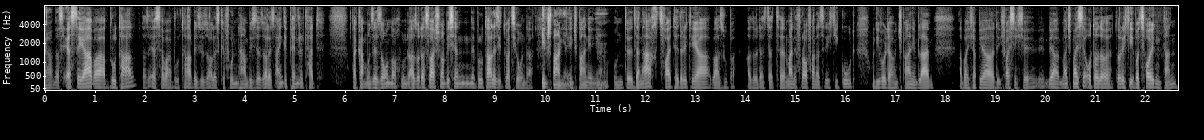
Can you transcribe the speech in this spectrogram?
Ja, das erste Jahr war brutal. Das erste war brutal, bis wir so alles gefunden haben, bis sie so alles eingependelt hat. Da kam unser Sohn noch und also das war schon ein bisschen eine brutale Situation da. In Spanien? In Spanien, ja. Mhm. Und äh, danach, zweite, dritte Jahr war super. Also das, das, äh, meine Frau fand das richtig gut und die wollte auch in Spanien bleiben. Aber ich habe ja, ich weiß nicht, äh, ja, manchmal ist der Otto da, da, richtig überzeugend dann.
